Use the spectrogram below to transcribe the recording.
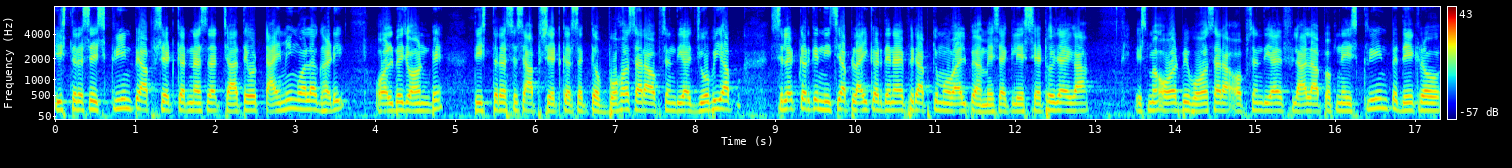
इस तरह से स्क्रीन पे आप सेट करना चाहते हो, टाइमिंग वाला घड़ी ऑलवेज ऑन पे तो इस तरह से आप सेट कर सकते हो। बहुत सारा ऑप्शन दिया। जो भी आप सिलेक्ट करके नीचे अप्लाई कर देना है, फिर आपके मोबाइल पे हमेशा के लिए सेट हो जाएगा। इसमें और भी बहुत सारा ऑप्शन दिया है। फ़िलहाल आप अपने स्क्रीन पे देख रहे हो।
